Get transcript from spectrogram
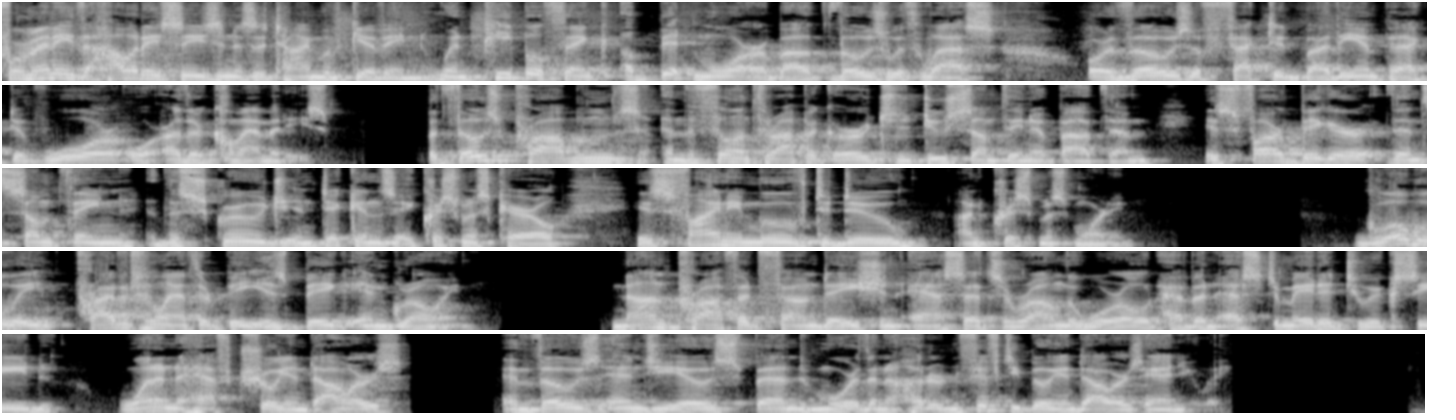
For many, the holiday season is a time of giving when people think a bit more about those with less or those affected by the impact of war or other calamities. But those problems and the philanthropic urge to do something about them is far bigger than something the Scrooge in Dickens' A Christmas Carol is finally moved to do on Christmas morning. Globally, private philanthropy is big and growing. Nonprofit foundation assets around the world have been estimated to exceed $1.5 trillion, and those NGOs spend more than $150 billion annually.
